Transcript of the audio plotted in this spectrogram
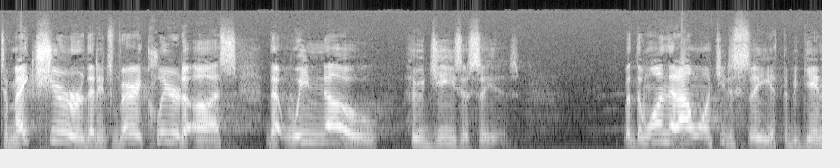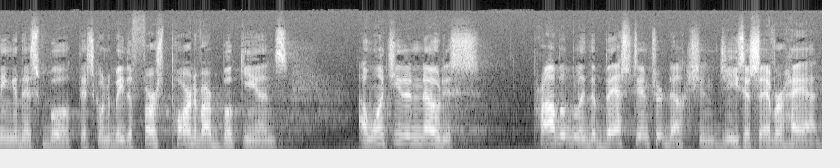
to make sure that it's very clear to us that we know who Jesus is. But the one that I want you to see at the beginning of this book, that's going to be the first part of our bookends, I want you to notice probably the best introduction Jesus ever had.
